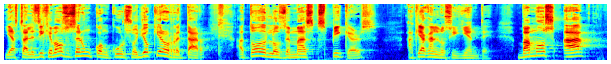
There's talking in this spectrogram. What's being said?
y hasta les dije, vamos a hacer un concurso, yo quiero retar a todos los demás speakers a que hagan lo siguiente. Vamos a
